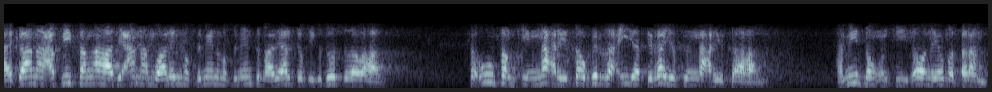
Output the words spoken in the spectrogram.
ay kana cafifan ahaadi can amwaali lmuslimiin muslimiinta maaliyaalshoki kudoorsada ahaad faufan king naxriisa biraciyati rayis king naxriisa ahaadi hamin dong inti onayo masalan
